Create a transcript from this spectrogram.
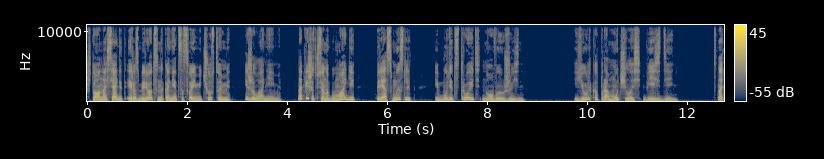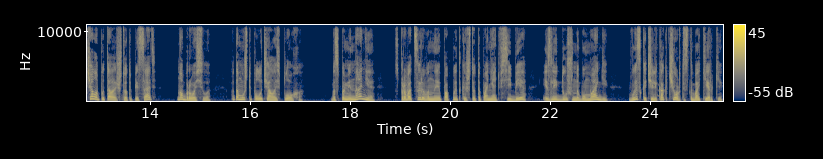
что она сядет и разберется наконец со своими чувствами и желаниями, напишет все на бумаге, переосмыслит и будет строить новую жизнь. Юлька промучилась весь день. Сначала пыталась что-то писать, но бросила, потому что получалось плохо. Воспоминания, спровоцированные попыткой что-то понять в себе, излить душу на бумаге, выскочили как черт из табакерки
